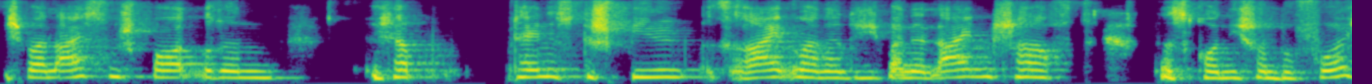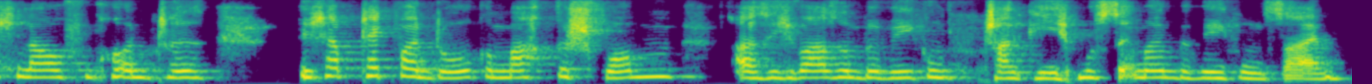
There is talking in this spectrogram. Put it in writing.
Ich war Leistungssportlerin. Ich habe Tennis gespielt. Reiten war natürlich meine Leidenschaft. Das konnte ich schon, bevor ich laufen konnte. Ich habe Taekwondo gemacht, geschwommen. Also ich war so ein Bewegungsjunkie. Ich musste immer in Bewegung sein.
